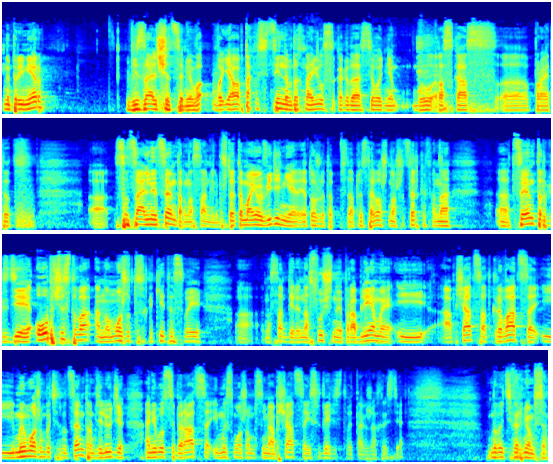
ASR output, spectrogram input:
например, вязальщицами. Я так сильно вдохновился, когда сегодня был рассказ э, про этот социальный центр, на самом деле. Потому что это мое видение. Я тоже это всегда представлял, что наша церковь, она э, центр, где общество, оно может какие-то свои а, на самом деле насущные проблемы и общаться, открываться. И мы можем быть этим центром, где люди, они будут собираться, и мы сможем с ними общаться и свидетельствовать также о Христе. Давайте вернемся.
